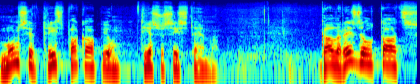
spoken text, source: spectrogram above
mums ir trīs pakāpju tiesu sistēma. Gala rezultāts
